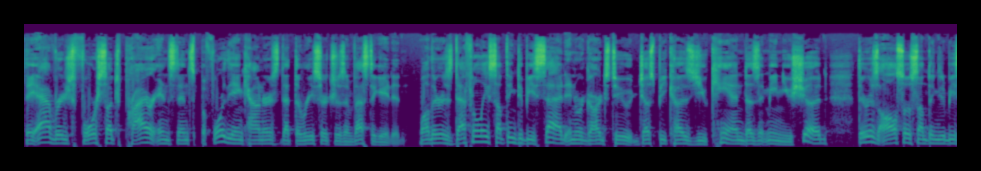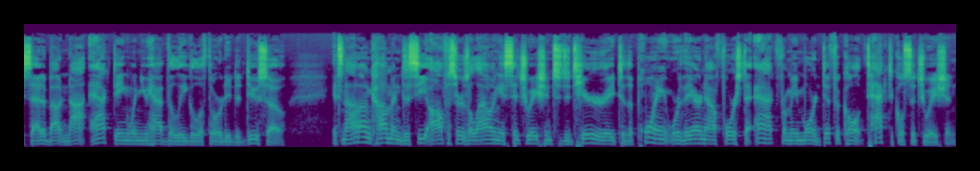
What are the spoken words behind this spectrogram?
They averaged four such prior incidents before the encounters that the researchers investigated. While there is definitely something to be said in regards to just because you can doesn't mean you should, there is also something to be said about not acting when you have the legal authority to do so. It's not uncommon to see officers allowing a situation to deteriorate to the point where they are now forced to act from a more difficult tactical situation.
